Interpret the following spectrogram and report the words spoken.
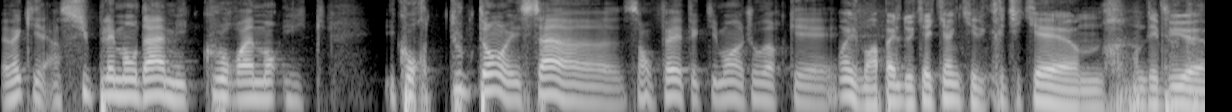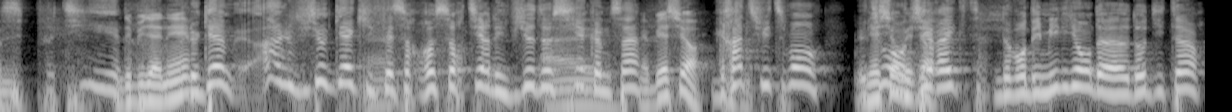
le mec il a un supplément d'âme, il court vraiment, il, il court tout le temps et ça, euh, ça en fait effectivement un joueur qui est. Ouais, je me rappelle de quelqu'un qui le critiquait euh, en début, euh, c'est petit. en début d'année. Le gars, ah, le vieux gars qui fait ressortir les vieux dossiers comme ça, Mais bien sûr. gratuitement, et Bien tout sûr, en sûr. direct, devant des millions d'auditeurs.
